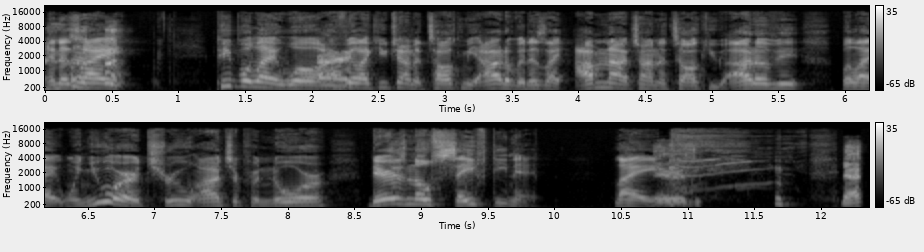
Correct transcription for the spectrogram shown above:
And it's like, people like, well, I feel like you trying to talk me out of it. It's like, I'm not trying to talk you out of it. But like, when you are a true entrepreneur there is no safety net. Like there's that's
